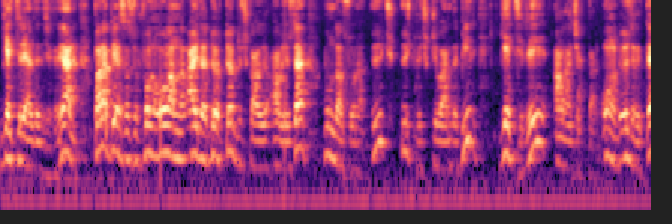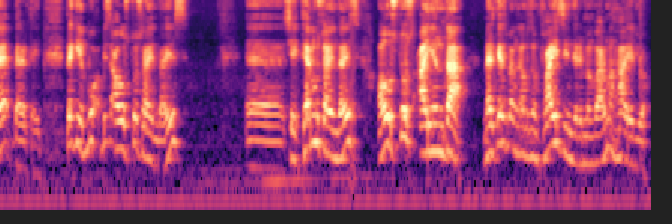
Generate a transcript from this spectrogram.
getiri elde edecekler. Yani para piyasası fonu olanlar ayda 4-4,5 al- alıyorsa bundan sonra 3-3,5 civarında bir getiri alacaklar. Onu da özellikle belirteyim. Peki bu biz Ağustos ayındayız. Ee, şey Temmuz ayındayız. Ağustos ayında Merkez Bankamızın faiz indirimi var mı? Hayır yok.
